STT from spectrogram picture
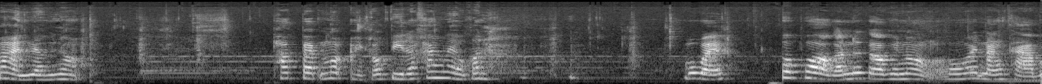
มาอีกแล้วพี่น้องพักแป๊บเนาะให้เขาตีละข้างแล้วก่อนบ่ไหวพอๆกันนึกเอาพี่น้องเพราะว่านางถาบ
